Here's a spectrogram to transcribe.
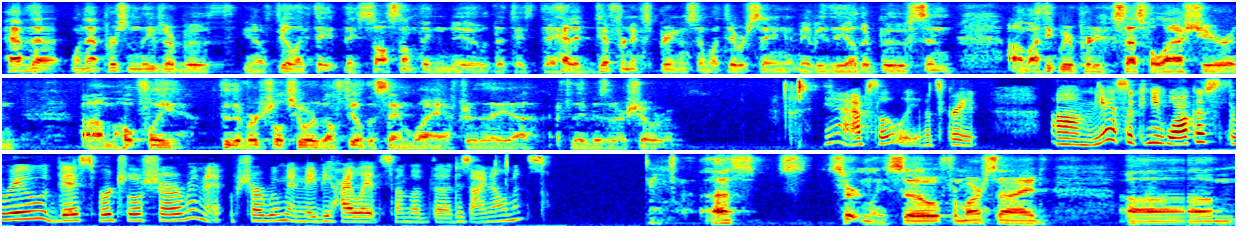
have that when that person leaves our booth, you know, feel like they, they saw something new, that they, they had a different experience than what they were seeing at maybe the other booths. And um, I think we were pretty successful last year, and um, hopefully through the virtual tour they'll feel the same way after they uh, after they visit our showroom. Yeah, absolutely, that's great. Um, yeah, so can you walk us through this virtual showroom, showroom and maybe highlight some of the design elements? Uh, certainly. So from our side, um,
